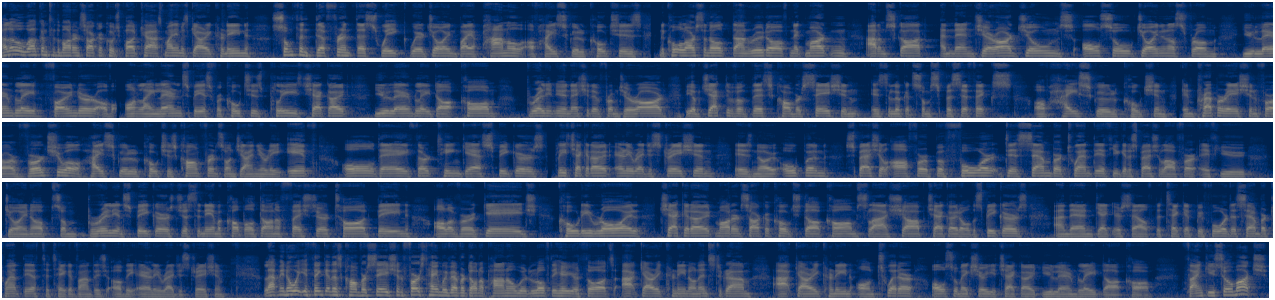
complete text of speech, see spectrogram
Hello, welcome to the Modern Soccer Coach podcast. My name is Gary Curneen. Something different this week. We're joined by a panel of high school coaches Nicole Arsenal, Dan Rudolph, Nick Martin, Adam Scott, and then Gerard Jones also joining us from uLearnBly, founder of online learning space for coaches. Please check out ulearnbly.com brilliant new initiative from Gerard. The objective of this conversation is to look at some specifics of high school coaching in preparation for our virtual high school coaches conference on January 8th. All day, 13 guest speakers. Please check it out. Early registration is now open. Special offer before December 20th. You get a special offer if you join up. Some brilliant speakers, just to name a couple Donna Fisher, Todd Beane, Oliver Gage. Cody Royal. Check it out, modernsoccercoach.com slash shop. Check out all the speakers and then get yourself the ticket before December 20th to take advantage of the early registration. Let me know what you think of this conversation. First time we've ever done a panel. We'd love to hear your thoughts at Gary Curneen on Instagram, at Gary Curneen on Twitter. Also, make sure you check out ulearnblade.com. Thank you so much.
